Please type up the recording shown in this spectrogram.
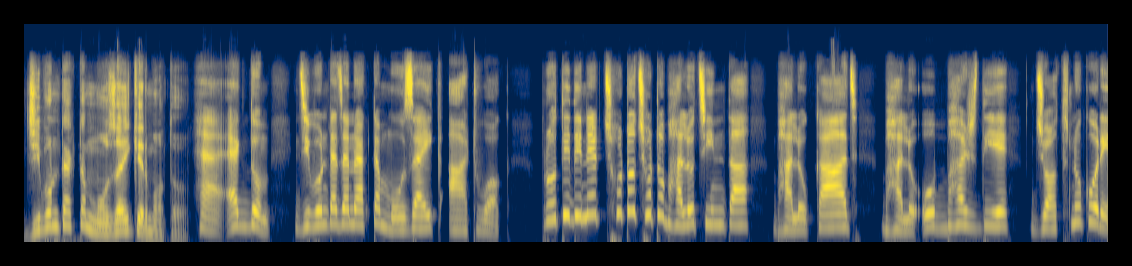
জীবনটা একটা মোজাইকের মতো। হ্যাঁ একদম। জীবনটা যেন একটা মোজাইক আর্টওয়ার্ক। প্রতিদিনের ছোট ছোট ভালো চিন্তা ভালো কাজ ভালো অভ্যাস দিয়ে যত্ন করে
